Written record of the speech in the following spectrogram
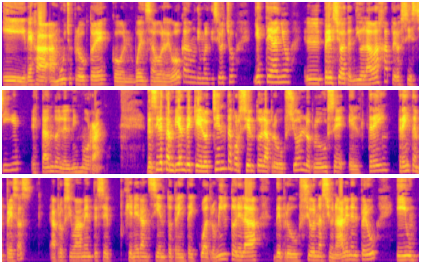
y deja a muchos productores con buen sabor de boca un último 18 y este año el precio ha tendido a la baja pero se sigue estando en el mismo rango. Decirles también de que el 80% de la producción lo produce el 30 empresas, aproximadamente se generan 134 mil toneladas de producción nacional en el Perú y un,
